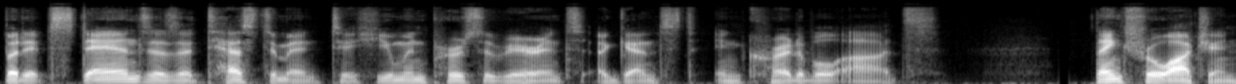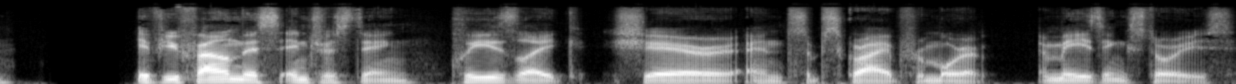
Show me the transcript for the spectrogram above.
but it stands as a testament to human perseverance against incredible odds. Thanks for watching. If you found this interesting, please like, share, and subscribe for more amazing stories.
